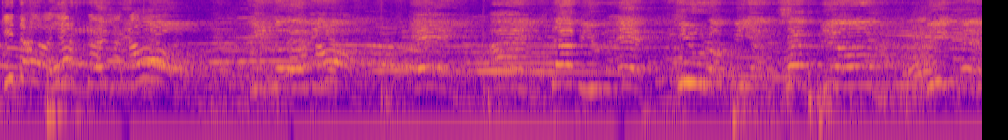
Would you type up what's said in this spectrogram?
¡Quítalo! ¡Ya está! ¡Se acabó! Y todavía AIWF European Champion Mikel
